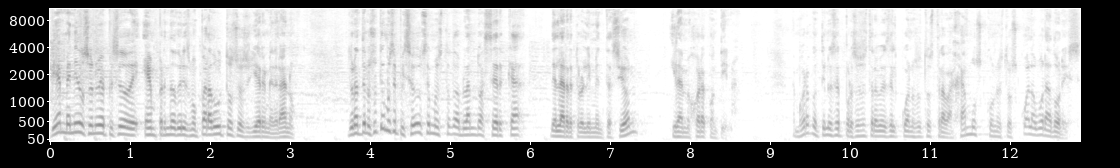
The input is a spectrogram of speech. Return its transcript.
Bienvenidos a un nuevo episodio de Emprendedurismo para Adultos. Yo soy Jerry Medrano. Durante los últimos episodios hemos estado hablando acerca de la retroalimentación y la mejora continua. La mejora continua es el proceso a través del cual nosotros trabajamos con nuestros colaboradores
